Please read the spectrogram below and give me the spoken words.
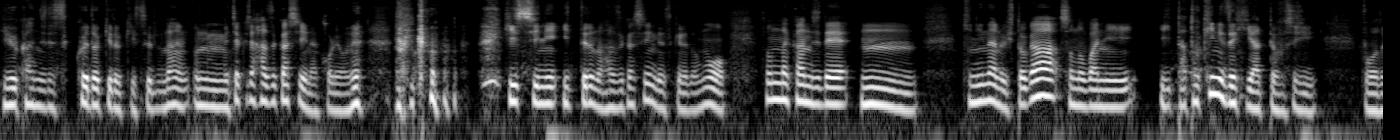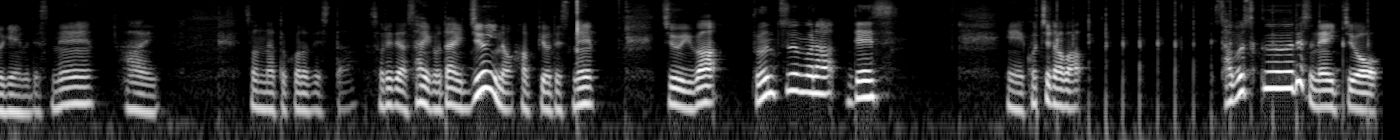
いう感じですっごいドキドキする。なん、うん、めちゃくちゃ恥ずかしいな、これをね。なんか必死に言ってるの恥ずかしいんですけれども、そんな感じで、うん、気になる人がその場にいた時にぜひやってほしいボードゲームですね。はい。そんなところでした。それでは最後第10位の発表ですね。10位は、文通村です。えー、こちらは、サブスクですね、一応。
